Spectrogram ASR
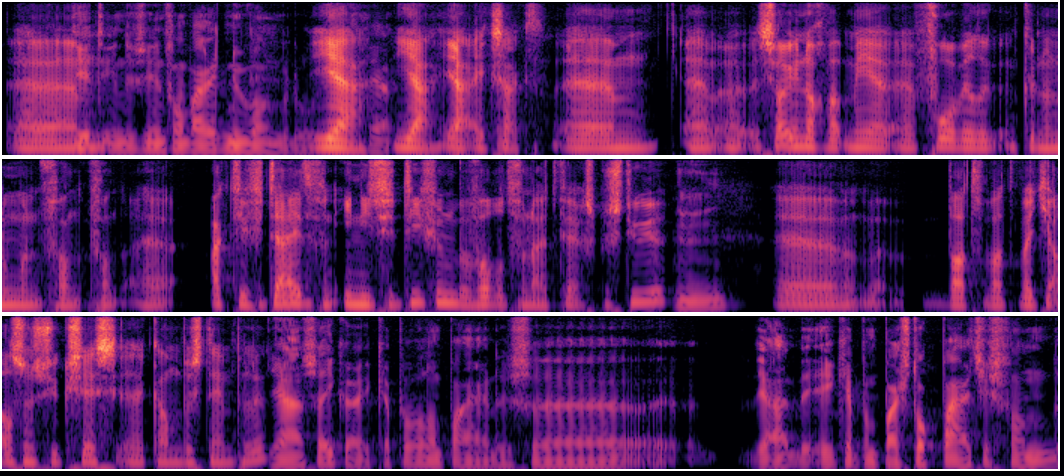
Ehm, Dit in de zin van waar ik nu woon bedoel. Ja, Ja. ja. ja, exact. Ehm, eh, eh, zou je nog wat meer eh, voorbeelden kunnen noemen van, van eh, activiteiten, van initiatieven, bijvoorbeeld vanuit vers bestuur, Mhm. Eh, wat, wat, wat je als een succes eh, kan bestempelen? Ja, zeker. Ik heb er wel een paar. Dus eh, ja, ik heb een paar stokpaardjes van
